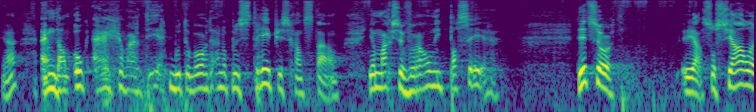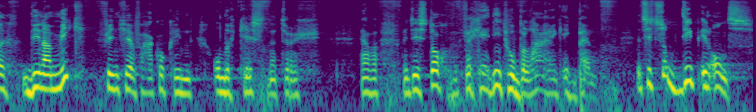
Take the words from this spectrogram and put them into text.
Ja? En dan ook erg gewaardeerd moeten worden en op hun streepjes gaan staan. Je mag ze vooral niet passeren. Dit soort ja, sociale dynamiek vind je vaak ook in, onder christenen terug. Ja, het is toch, vergeet niet hoe belangrijk ik ben. Het zit zo diep in ons.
